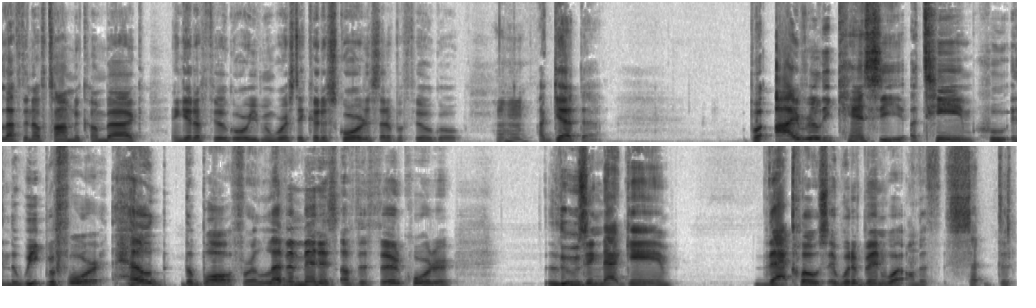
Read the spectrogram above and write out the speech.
left enough time to come back and get a field goal, or even worse, they could have scored instead of a field goal. Mhm. I get that. But I really can't see a team who, in the week before, held the ball for 11 minutes of the third quarter, losing that game that close. It would have been what on the the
